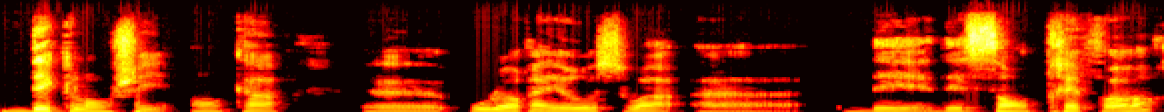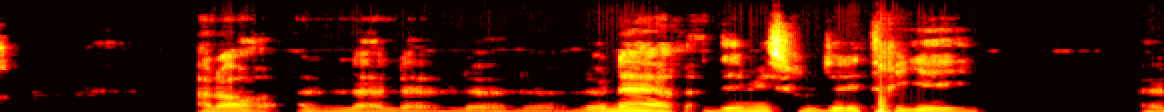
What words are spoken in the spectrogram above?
déclenché en cas euh, où l'oreille reçoit euh, des, sons très forts. Alors, le, nerf des muscles de l'étrier euh,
